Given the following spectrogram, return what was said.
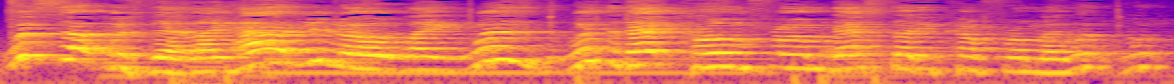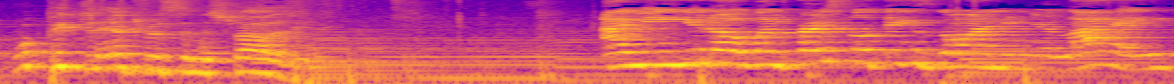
what's up with that? Like, how you know, like, where's where did that come from? That study come from? Like, what what, what piqued your interest in astrology? I mean, you know, when personal things go on in your life,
